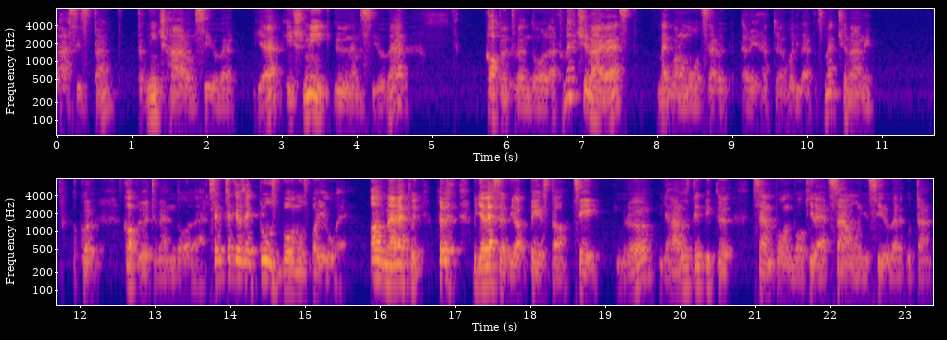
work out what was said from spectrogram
asszisztent, tehát nincs három szilverje, és még ő nem szilver, kap 50 dollárt. Ha megcsinálja ezt, megvan a módszer, hogy elérhetően hogy lehet ezt megcsinálni, akkor kap 50 dollárt. Szerintek ez egy plusz bónuszba jó-e? Az mellett, hogy ugye leszedi a pénzt a cégről, ugye a hálózatépítő szempontból ki lehet számolni, hogy a szilverek után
